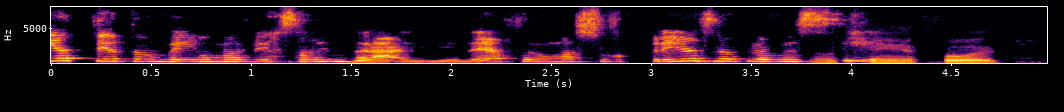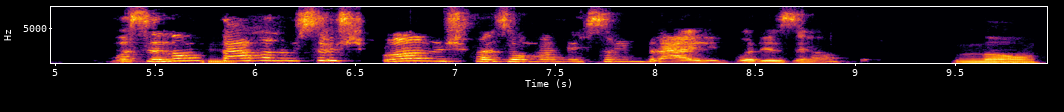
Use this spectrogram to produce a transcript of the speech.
ia ter também uma versão em braille, né? Foi uma surpresa para você. Não tinha, foi. Você não estava nos seus planos fazer uma versão em braille, por exemplo? Não,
